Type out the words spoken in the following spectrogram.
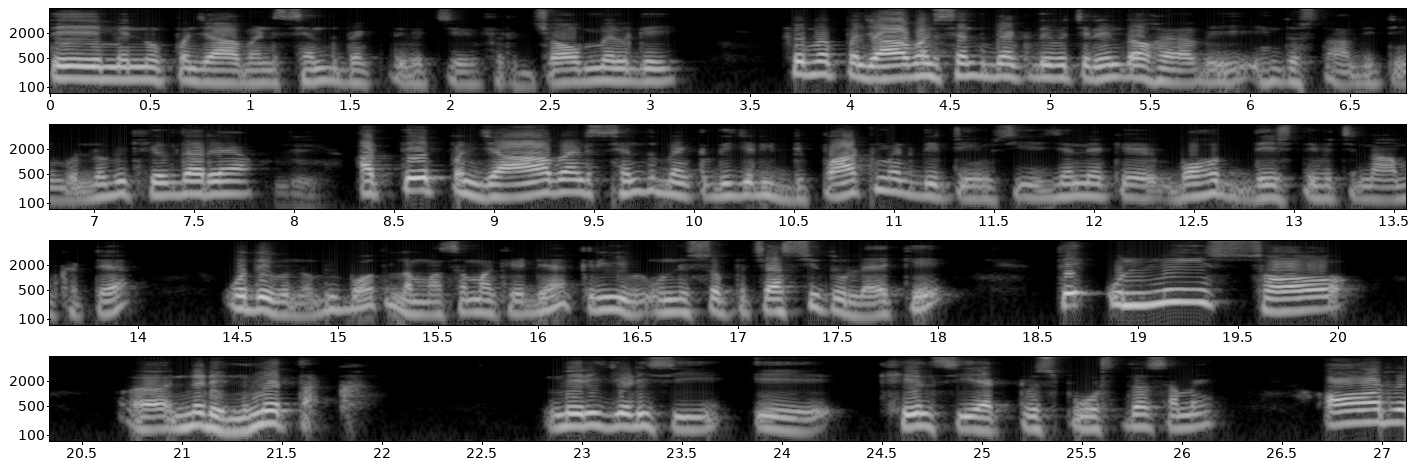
ਤੇ ਮੈਨੂੰ ਪੰਜਾਬ ਐਂਡ ਸਿੰਧ ਬੈਂਕ ਦੇ ਵਿੱਚ ਫਿਰ ਜੌਬ ਮਿਲ ਗਈ। ਫਿਰ ਮੈਂ ਪੰਜਾਬ ਐਂਡ ਸਿੰਧ ਬੈਂਕ ਦੇ ਵਿੱਚ ਰਹਿੰਦਾ ਹੋਇਆ ਵੀ ਹਿੰਦੁਸਤਾਨ ਦੀ ਟੀਮ ਵੱਲੋਂ ਵੀ ਖੇਡਦਾ ਰਿਹਾ ਅਤੇ ਪੰਜਾਬ ਐਂਡ ਸਿੰਧ ਬੈਂਕ ਦੀ ਜਿਹੜੀ ਡਿਪਾਰਟਮੈਂਟ ਦੀ ਟੀਮ ਸੀ ਜਿਹਨੇ ਕਿ ਬਹੁਤ ਦੇਸ਼ ਦੇ ਵਿੱਚ ਨਾਮ ਖੱਟਿਆ ਉਹਦੇ ਵੱਲੋਂ ਵੀ ਬਹੁਤ ਲੰਮਾ ਸਮਾਂ ਖੇਡਿਆ। ਕਰੀਬ 1985 ਤੋਂ ਲੈ ਕੇ ਤੇ 1999 ਤੱਕ ਮੇਰੀ ਜਿਹੜੀ ਸੀ ਇਹ ਖੇਲ ਸੀ ਐਕਟਿਵ ਸਪੋਰਟਸ ਦਾ ਸਮੇਂ ਔਰ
